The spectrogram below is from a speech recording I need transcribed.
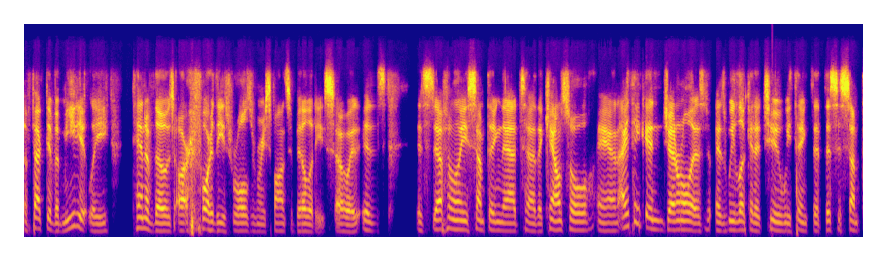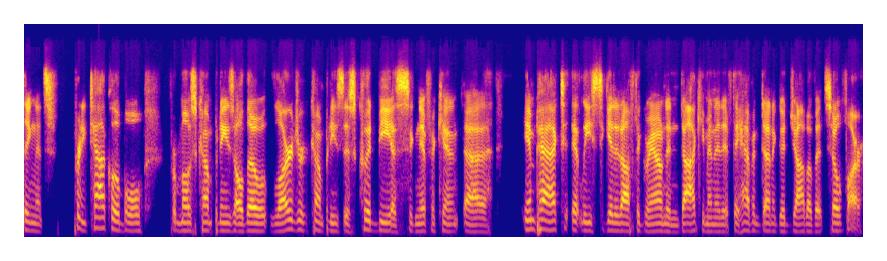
effective immediately, 10 of those are for these roles and responsibilities. So it, it's it's definitely something that uh, the council and I think in general, as as we look at it too, we think that this is something that's pretty tackleable for most companies. Although larger companies, this could be a significant uh, impact, at least to get it off the ground and document it if they haven't done a good job of it so far.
